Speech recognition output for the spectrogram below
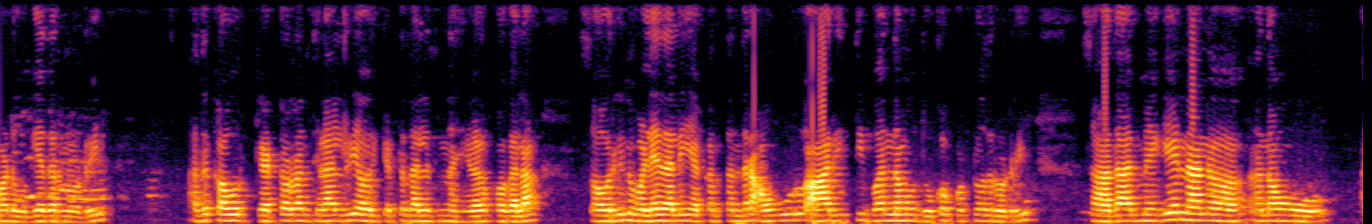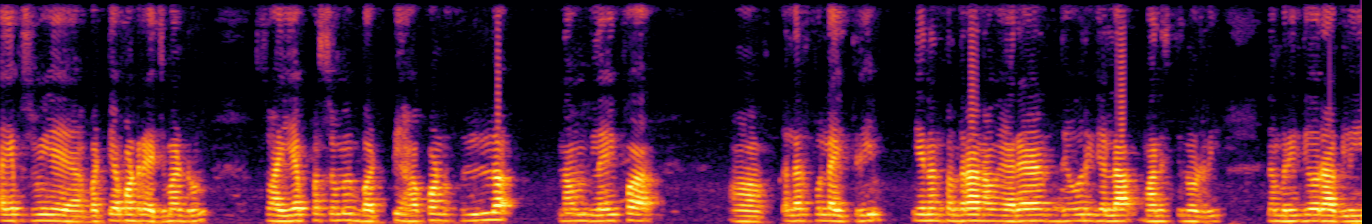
ಮಾಡಿ ಹೋಗ್ಯದಾರ ನೋಡ್ರಿ. ಅದಕ್ಕೆ ಅವ್ರು ಕೆಟ್ಟವ್ರು ಅಂತ ಹೇಳಲ್ರಿ, ಅವ್ರು ಕೆಟ್ಟದಲ್ಲ ಅಂತ ನಾನು ಹೇಳಕ್ಕೆ ಹೋಗಲ್ಲ. ಸೊ ಅವ್ರಿಗೂ ಒಳ್ಳೇದಲ್ಲ ಯಾಕಂತಂದ್ರೆ ಅವರು ಆ ರೀತಿ ಬಂದು ನಮಗೆ ದುಃಖ ಕೊಟ್ಟೋದ್ರು ನೋಡ್ರಿ. ಸೊ ಅದಾದ್ಮೇಲೆ ನಾನು, ನಾವು ಅಯ್ಯಪ್ಪ ಸ್ವಾಮಿ ಬಟ್ಟೆ ಹಾಕೊಂಡ್ರೆ ಯಜಮಾನ್ರು. ಸೊ ಅಯ್ಯಪ್ಪ ಸ್ವಾಮಿ ಬಟ್ಟೆ ಹಾಕೊಂಡು ಫುಲ್ ನಮ್ಮ ಲೈಫ ಕಲರ್ಫುಲ್ ಐತ್ರಿ. ಏನಂತಂದ್ರೆ ನಾವು ಯಾರ್ಯಾರ ದೇವರಿಗೆಲ್ಲ ಮಾನಿಸ್ತೀವಿ ನೋಡ್ರಿ. ನಮ್ಮ ಮನೆ ದೇವರಾಗಲಿ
